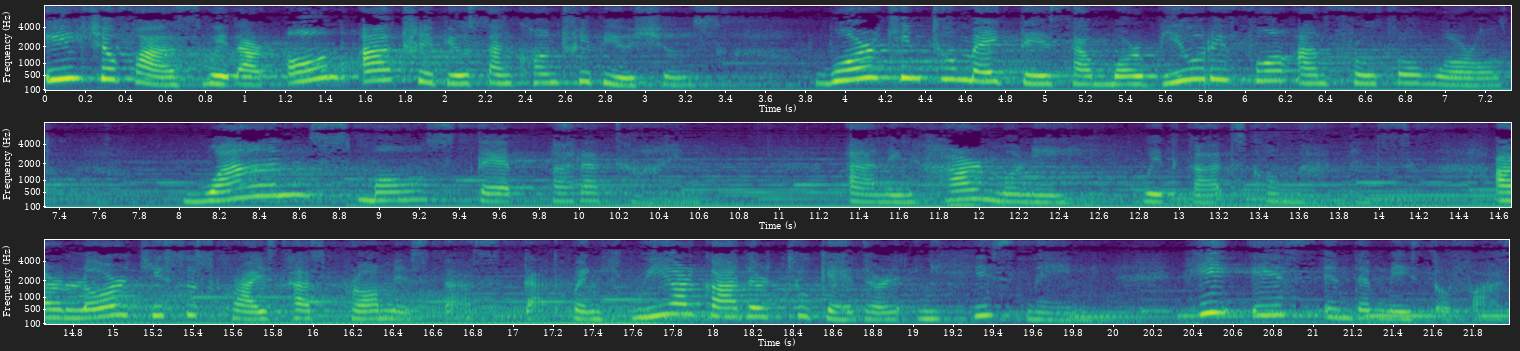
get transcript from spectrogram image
each of us with our own attributes and contributions, working to make this a more beautiful and fruitful world, one small step at a time, and in harmony with God's commandments. Our Lord Jesus Christ has promised us that when we are gathered together in His name, He is in the midst of us.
